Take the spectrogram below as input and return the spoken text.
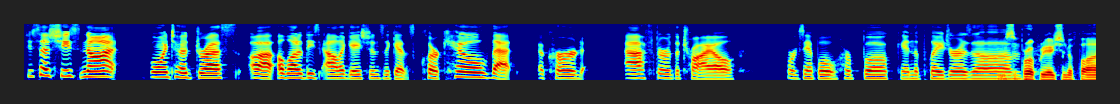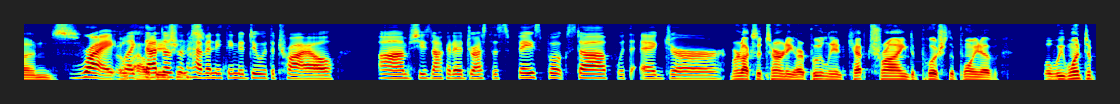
She says she's not going to address uh, a lot of these allegations against Clerk Hill that occurred after the trial. For example, her book and the plagiarism. Misappropriation of funds. right. Like that doesn't have anything to do with the trial. Um, she's not going to address this Facebook stuff with the egg juror. Murdaugh's attorney, Harpootlian, kept trying to push the point of, well, we want to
